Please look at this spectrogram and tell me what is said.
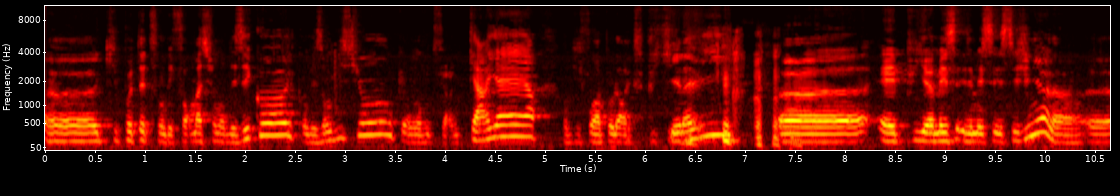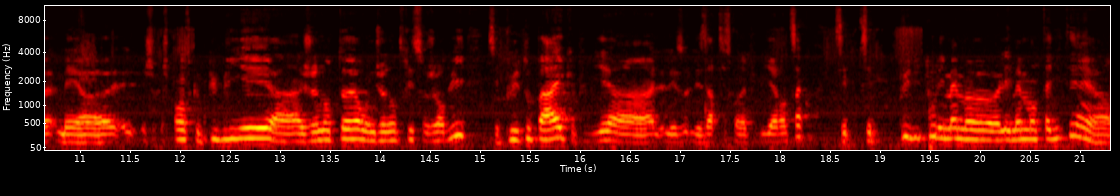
euh, qui peut-être font des formations dans des écoles, qui ont des ambitions, qui ont envie de faire une carrière, donc il faut un peu leur expliquer la vie. Euh, et puis, euh, mais c'est mais c'est- c'est génial. hein. Euh, mais je, je pense que publier un jeune auteur ou une jeune autrice aujourd'hui, c'est plus du tout pareil que publier un- les, les artistes qu'on a publiés à 25 ans. C'est plus du tout les mêmes, les mêmes mentalités. hein.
